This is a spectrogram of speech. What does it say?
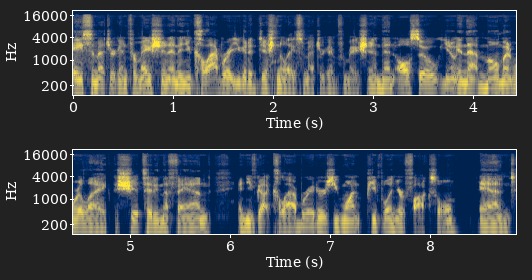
asymmetric information and then you collaborate you get additional asymmetric information. And then also you know in that moment where like the shit's hitting the fan and you've got collaborators you want people in your foxhole. And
